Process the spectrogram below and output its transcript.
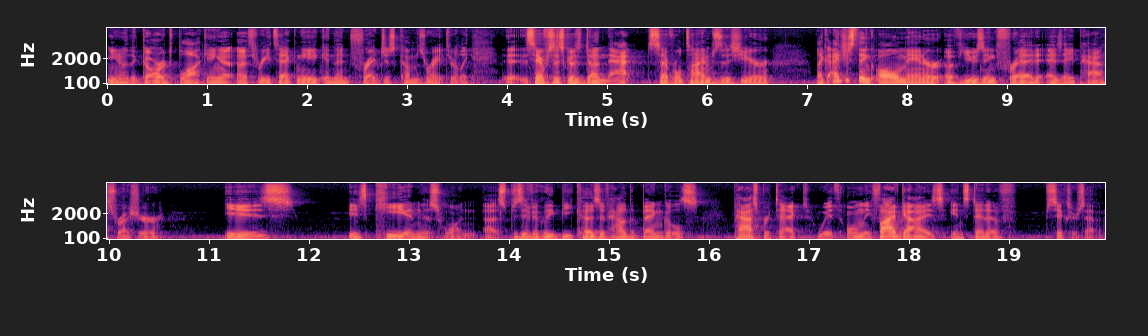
you know the guards blocking a, a, three technique, and then Fred just comes right through. Like uh, San Francisco's done that several times this year. Like I just think all manner of using Fred as a pass rusher is is key in this one, uh, specifically because of how the Bengals pass protect with only five guys instead of six or seven.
